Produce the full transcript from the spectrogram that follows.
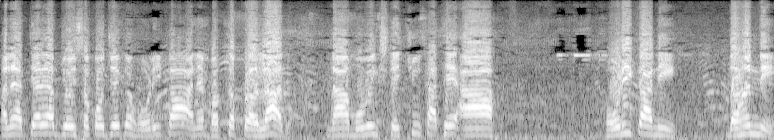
અને અત્યારે આપ જોઈ શકો છો કે હોળિકા અને ભક્ત પ્રહલાદ ના મૂવિંગ સ્ટેચ્યુ સાથે આ હોળિકાની દહનની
